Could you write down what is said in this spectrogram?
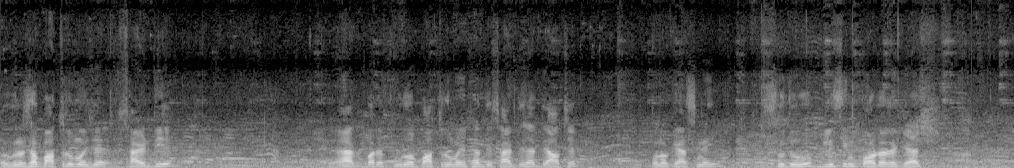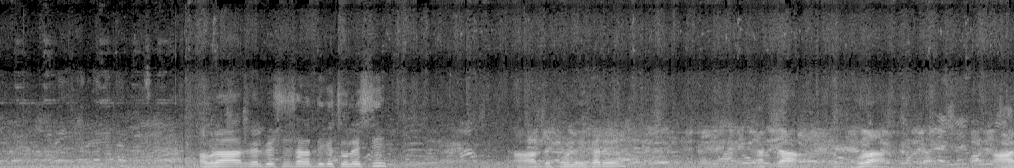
ওইগুলো সব বাথরুম ওই যে সাইড দিয়ে। একবারে পুরো বাথরুম এখান দিয়ে সাইড দিয়ে সাইড দিয়ে আছে। কোনো গ্যাস নেই। শুধু ব্লিচিং পাউডারের গ্যাস আমরা রেলওয়ে স্টেশনের দিকে চলে এসেছি। আর দেখুন, এখানে একটা ঘোড়া। আর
